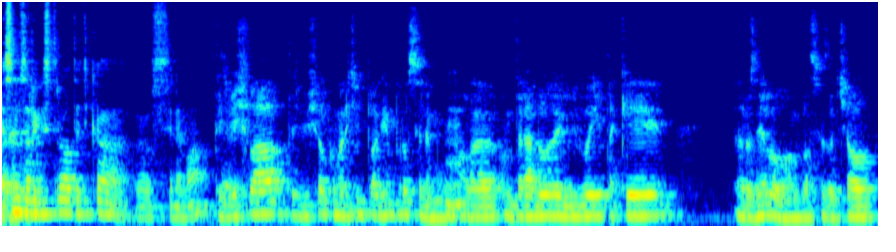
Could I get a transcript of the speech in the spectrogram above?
Já jsem zaregistroval teďka uh, Cinema. Teď, vyšla, teď vyšel komerční plugin pro Cinema, mm. ale on teda byl ve vývoji taky hrozně dlouho. On vlastně začal,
